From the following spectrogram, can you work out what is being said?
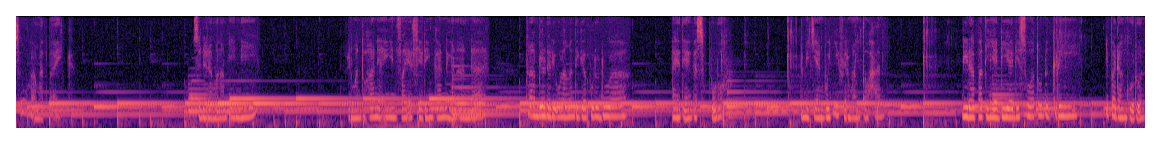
sungguh amat baik. Saudara malam ini, firman Tuhan yang ingin saya sharingkan dengan Anda terambil dari ulangan 32 ayat yang ke-10. Demikian bunyi firman Tuhan. Didapatinya dia di suatu negeri di padang gurun,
